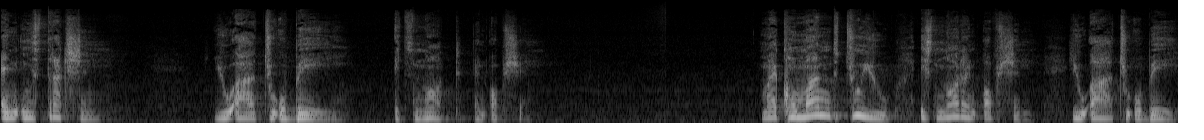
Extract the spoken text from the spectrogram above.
an instruction, you are to obey. It's not an option. My command to you is not an option. You are to obey.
